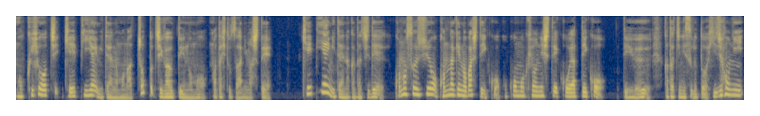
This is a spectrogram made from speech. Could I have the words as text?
目標値、KPI みたいなものはちょっと違うっていうのもまた一つありまして、KPI みたいな形で、この数字をこんだけ伸ばしていこう、ここを目標にしてこうやっていこうっていう形にすると非常に、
